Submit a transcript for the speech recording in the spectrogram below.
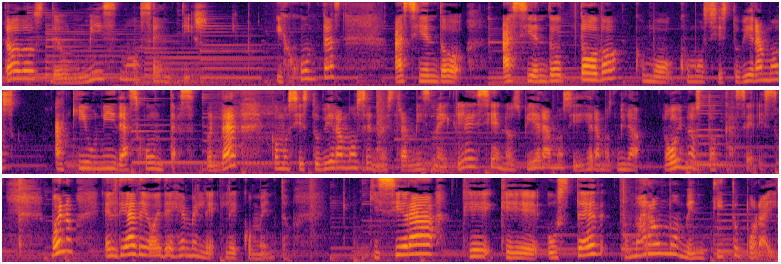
todos de un mismo sentir y juntas haciendo, haciendo todo como, como si estuviéramos aquí unidas juntas, ¿verdad? Como si estuviéramos en nuestra misma iglesia y nos viéramos y dijéramos, mira, hoy nos toca hacer eso. Bueno, el día de hoy déjeme le, comento. Quisiera que, que, usted tomara un momentito por ahí,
